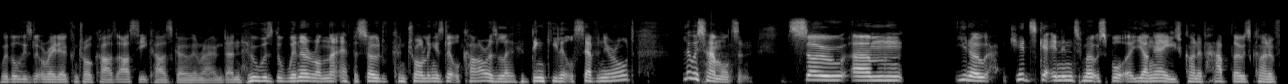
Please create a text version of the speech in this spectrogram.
with all these little radio controlled cars, RC cars going around. And who was the winner on that episode of controlling his little car as like a dinky little seven year old? Lewis Hamilton. So um, you know, kids getting into motorsport at a young age kind of have those kind of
